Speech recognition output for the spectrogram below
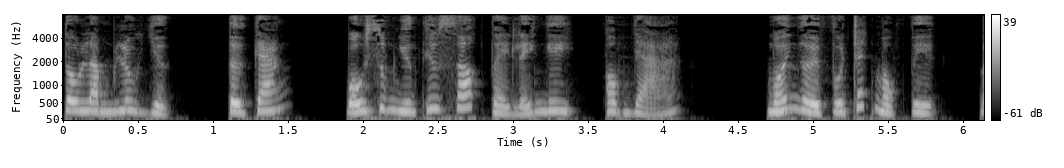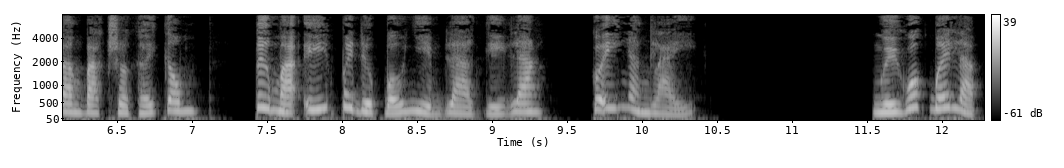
Tô Lâm Lưu Dực, Từ Cán, bổ sung những thiếu sót về lễ nghi, phong nhã. Mỗi người phụ trách một việc, bàn bạc rồi khởi công, Tư Mã Ý mới được bổ nhiệm là Nghị Lan, có ý ngăn lại. Ngụy quốc mới lập,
